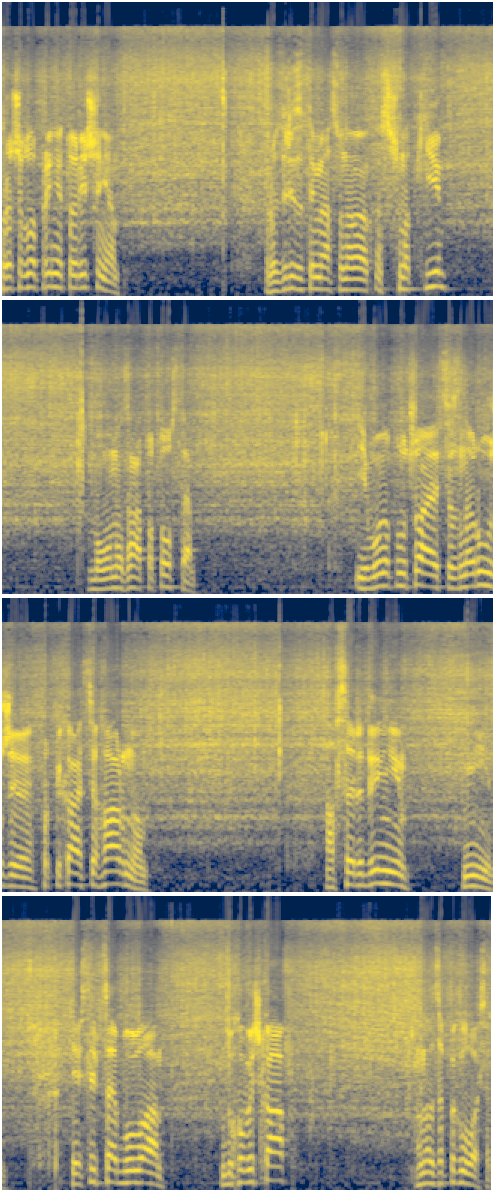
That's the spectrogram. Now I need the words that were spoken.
Коротше, було прийнято рішення розрізати м'ясо на шматки, бо воно занадто товсте. І воно, виходить, знаружи пропікається гарно, а всередині ні. Якщо б це була духовий шкаф, воно запеклося.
